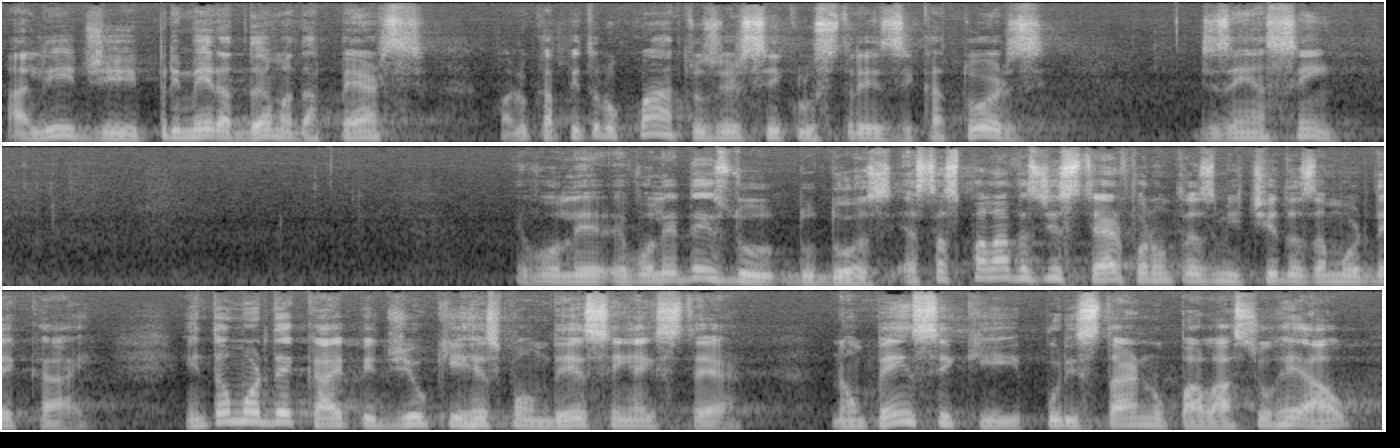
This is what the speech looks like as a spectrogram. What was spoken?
ali de primeira dama da Pérsia. Olha o capítulo 4, os versículos 13 e 14, dizem assim. Eu vou ler, eu vou ler desde o do 12. Estas palavras de Esther foram transmitidas a Mordecai. Então Mordecai pediu que respondessem a Esther: Não pense que, por estar no palácio real,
